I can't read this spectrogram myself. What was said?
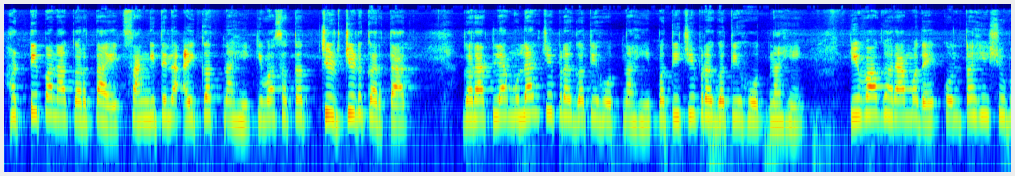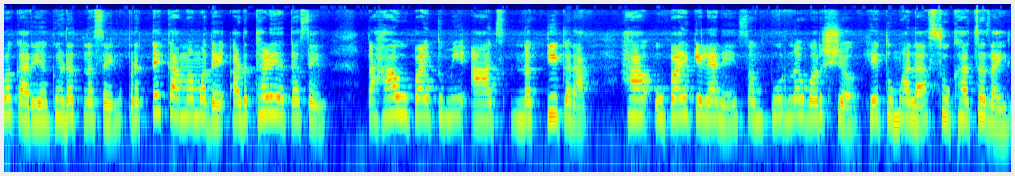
हट्टीपणा करतायत सांगितलेलं ऐकत नाही किंवा सतत चिडचिड करतात घरातल्या मुलांची प्रगती होत नाही पतीची प्रगती होत नाही किंवा घरामध्ये कोणतंही शुभ कार्य घडत नसेल प्रत्येक कामामध्ये अडथळे येत असेल तर हा उपाय तुम्ही आज नक्की करा. हा उपाय केल्याने संपूर्ण वर्ष हे तुम्हाला सुखाचं जाईल.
